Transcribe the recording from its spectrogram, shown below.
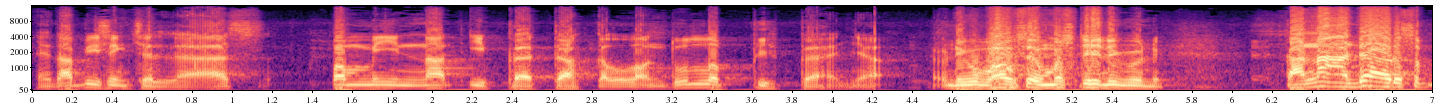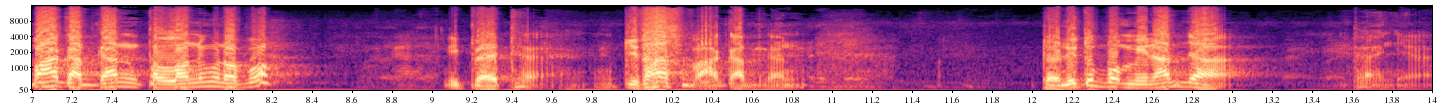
Eh tapi sing jelas peminat ibadah kelon itu lebih banyak. Ini mau saya mesti ini Karena ada harus sepakat kan kelon itu apa? Ibadah. Kita sepakat kan. Dan itu peminatnya banyak.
